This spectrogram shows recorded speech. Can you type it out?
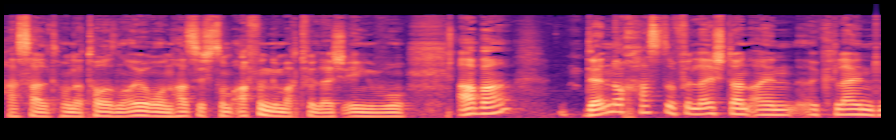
hast halt 100.000 Euro und hast dich zum Affen gemacht vielleicht irgendwo. Aber dennoch hast du vielleicht dann einen äh, kleinen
